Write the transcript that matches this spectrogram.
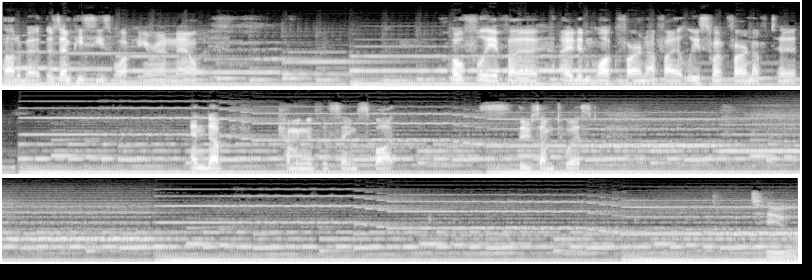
thought about. There's NPCs walking around now. Hopefully, if uh, I didn't walk far enough, I at least went far enough to end up coming into the same spot through some twist. Two.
